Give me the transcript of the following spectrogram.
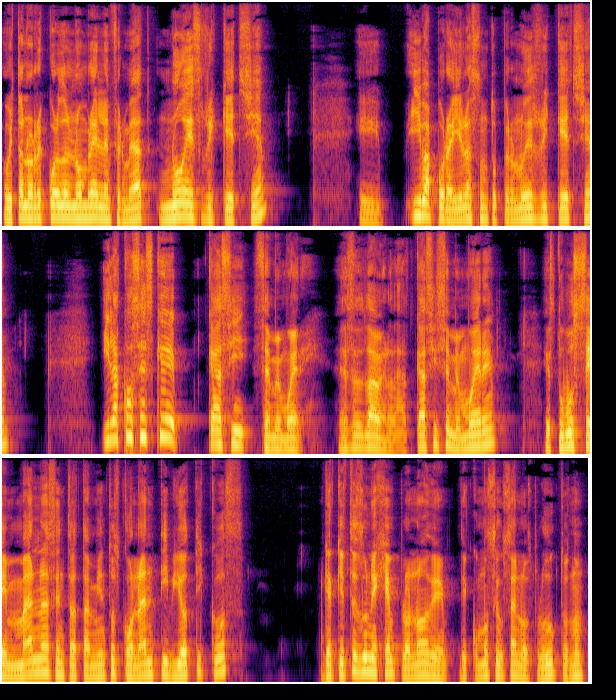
Ahorita no recuerdo el nombre de la enfermedad, no es rickettsia. Eh, iba por ahí el asunto, pero no es rickettsia. Y la cosa es que casi se me muere. Esa es la verdad. Casi se me muere. Estuvo semanas en tratamientos con antibióticos. Que aquí este es un ejemplo, ¿no? De, cómo se usan los productos, ¿no?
